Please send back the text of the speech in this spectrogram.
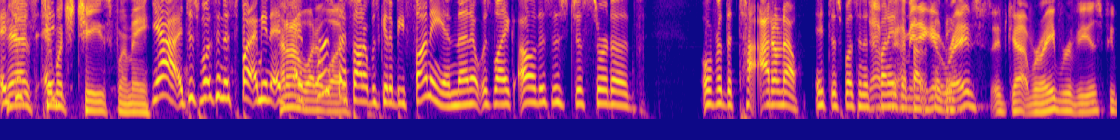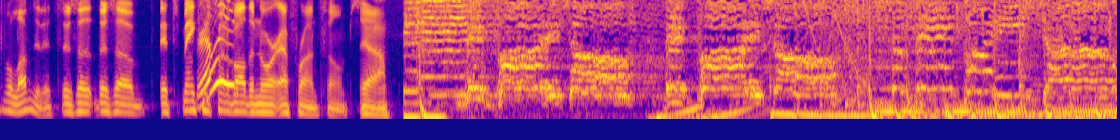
It yeah, just it's too it- much cheese for me. Yeah, it just wasn't as fun. I mean, at, don't know at what it first I was. thought it was going to be funny, and then it was like, oh, this is just sort of over the top. I don't know. It just wasn't as Yeah, funny as I, I mean, thought it it got was going to be. raves. It got rave reviews. People loved it. It's there's a there's a it's making fun of all the Nora Ephron films. Yeah. Big Party Show. Big Party Show. The Big Party Show.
